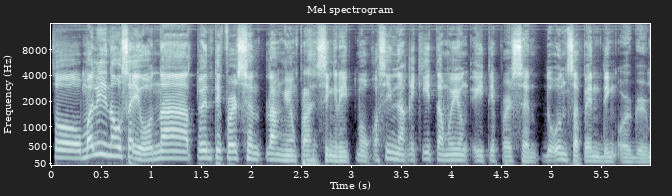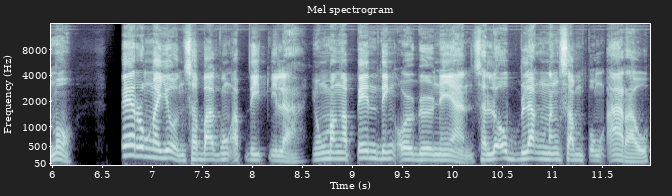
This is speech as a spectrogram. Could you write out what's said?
so, malinaw sa'yo na 20% lang yung processing rate mo kasi nakikita mo yung 80% doon sa pending order mo. Pero ngayon, sa bagong update nila, yung mga pending order na yan, sa loob lang ng 10 araw,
